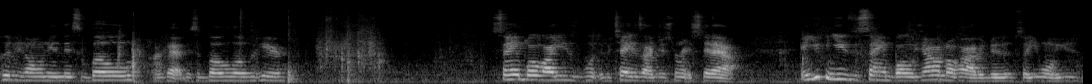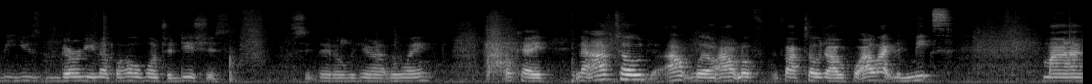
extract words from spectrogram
Put it on in this bowl. I got this bowl over here. Same bowl I used with the potatoes, I just rinsed it out. And you can use the same bowls. Y'all know how to do so you won't use, be using dirtying up a whole bunch of dishes. Sit that over here out of the way. Okay, now I've told, I, well, I don't know if, if I've told y'all before, I like to mix my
